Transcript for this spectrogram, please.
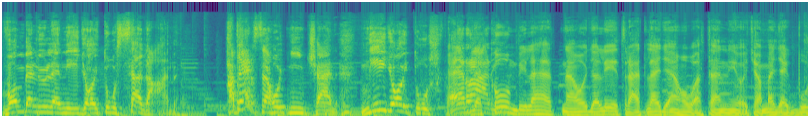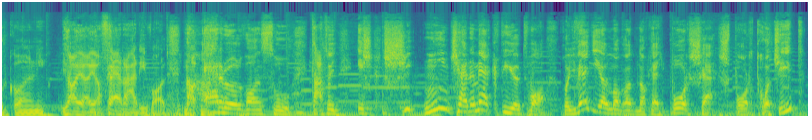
Van belőle négy ajtós szedán. Hát persze, hogy nincsen. Négy ajtós De Ferrari. kombi lehetne, hogy a létrát legyen hova tenni, hogyha megyek burkolni. Ja, ja, ja, Ferrari-val. Na, Aha. erről van szó. Tehát, hogy, és si, nincsen megtiltva, hogy vegyél magadnak egy Porsche sportkocsit,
